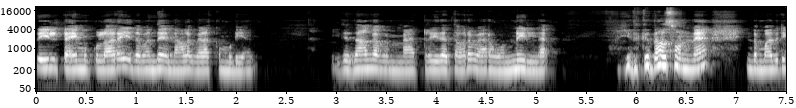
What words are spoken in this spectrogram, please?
ரீல் டைமுக்குள்ளார இதை வந்து என்னால் விளக்க முடியாது. இதுதாங்க மேட்ரு இதை தவிர வேறு ஒன்றும் இல்லை. இதுக்கு தான் சொன்னேன். இந்த மாதிரி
